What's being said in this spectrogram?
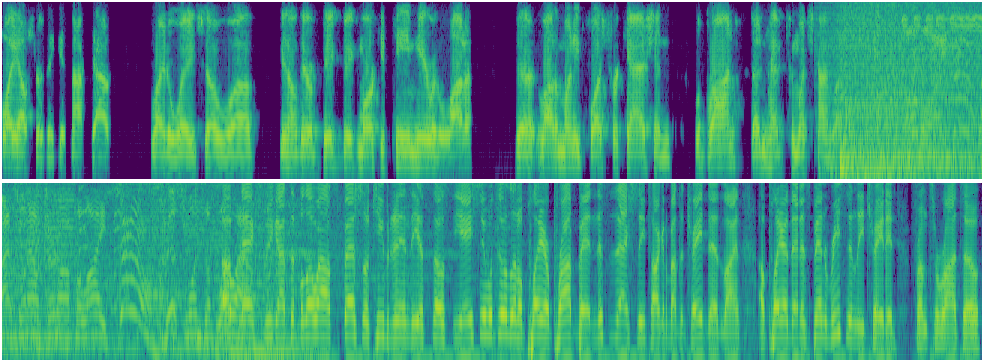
playoffs or they get knocked out right away. So, uh, you know they're a big, big market team here with a lot of a lot of money flushed for cash, and LeBron doesn't have too much time left. Oh boy! Last one out, turn off the lights. This one's a blowout. Up next, we got the blowout special, keeping it in the association. We'll do a little player prop bet, and this is actually talking about the trade deadline. A player that has been recently traded from Toronto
